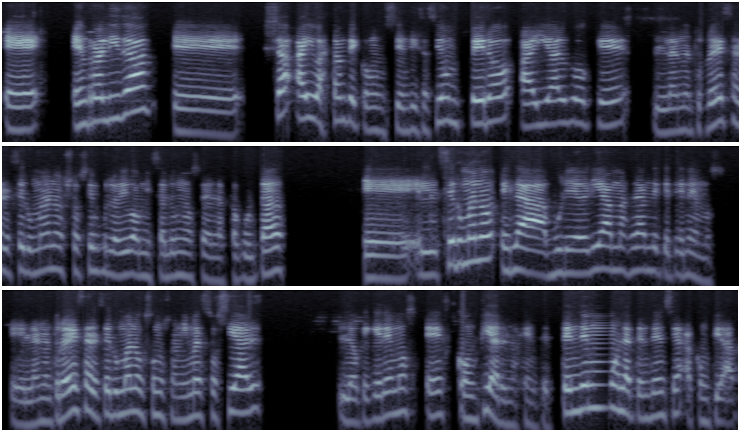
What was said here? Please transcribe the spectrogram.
Eh, en realidad, eh, ya hay bastante concientización, pero hay algo que la naturaleza del ser humano, yo siempre lo digo a mis alumnos en la facultad, eh, el ser humano es la vulnerabilidad más grande que tenemos. Eh, la naturaleza del ser humano, somos un animal social, lo que queremos es confiar en la gente. Tendemos la tendencia a confiar.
